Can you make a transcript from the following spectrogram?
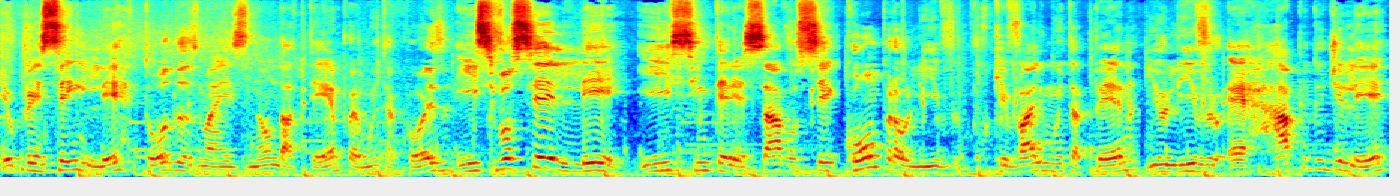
eu pensei em ler todas, mas não dá tempo, é muita coisa. E se você ler e se interessar, você compra o livro, porque vale muito a pena. E o livro é rápido de ler,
